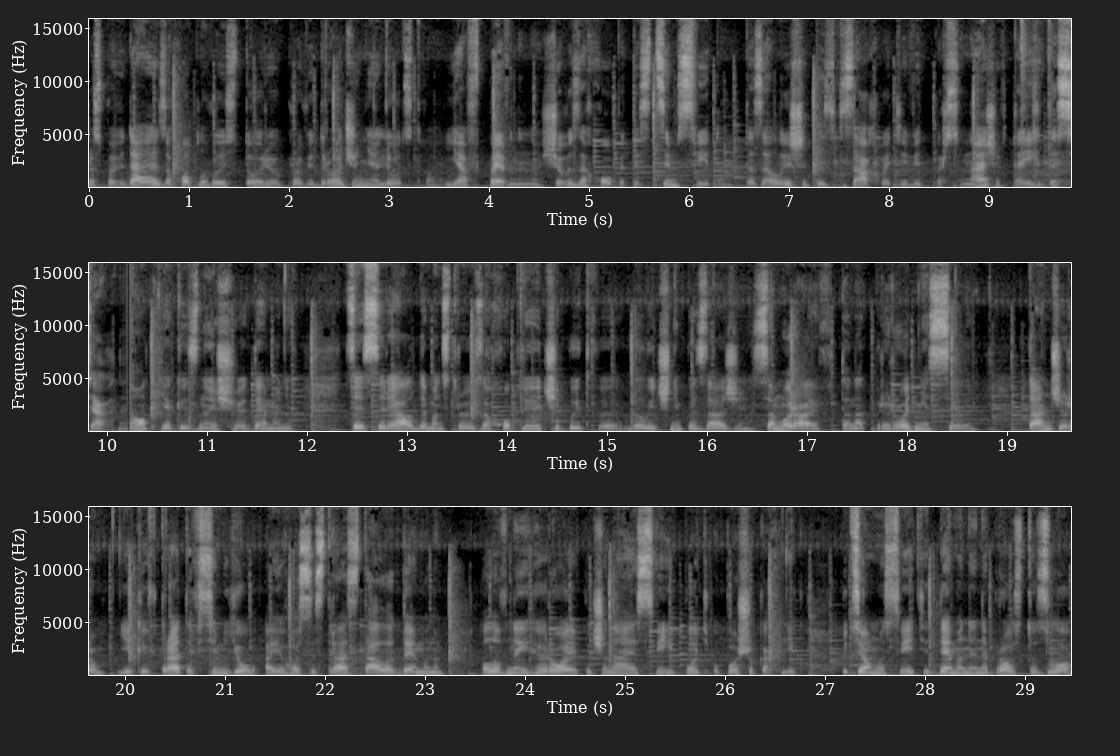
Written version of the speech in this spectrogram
розповідає захопливу історію про відродження людства. Я впевнена, що ви захопитесь цим світом та залишитесь в захваті від персонажів та їх досягнень. Нок, який знищує демонів. Цей серіал демонструє захоплюючі битви, величні пейзажі, самураїв та надприродні сили. Танжеро, який втратив сім'ю, а його сестра стала демоном. Головний герой починає свій путь у пошуках лік. У цьому світі демони не просто зло,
